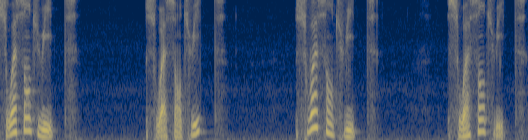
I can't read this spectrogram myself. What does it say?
soixante-huit, soixante-huit, soixante-huit, soixante-huit.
